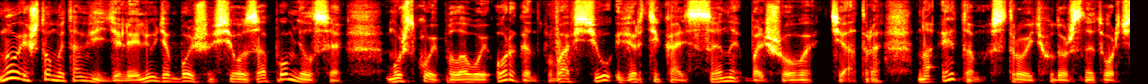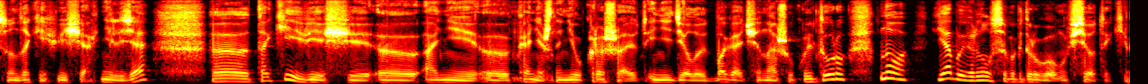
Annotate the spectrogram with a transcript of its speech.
Ну и что мы там видели? Людям больше всего запомнился мужской половой орган во всю вертикаль сцены Большого театра. На этом строить художественное творчество на таких вещах нельзя. Э, такие вещи, э, они, э, конечно, не украшают и не делают богаче нашу культуру, но я бы вернулся бы к другому все-таки.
